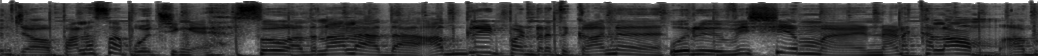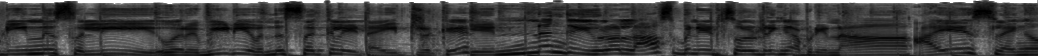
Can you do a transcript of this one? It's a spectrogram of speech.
கொஞ்சம் பழசா போச்சுங்க. சோ அதனால அதை அப்கிரேட் பண்றதுக்கான ஒரு விஷயம் நடக்கலாம் அப்படின்னு சொல்லி ஒரு வீடியோ வந்து சர்க்குலேட் ஆயிட்டு இருக்கு என்னங்க இவ்வளவு லாஸ்ட் மினிட் சொல்றீங்க அப்படின்னா ஐஎஸ்லங்க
